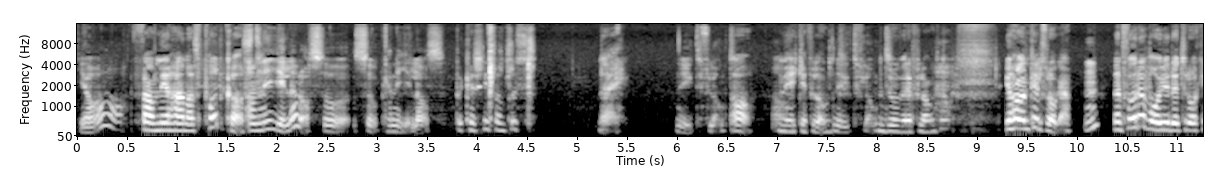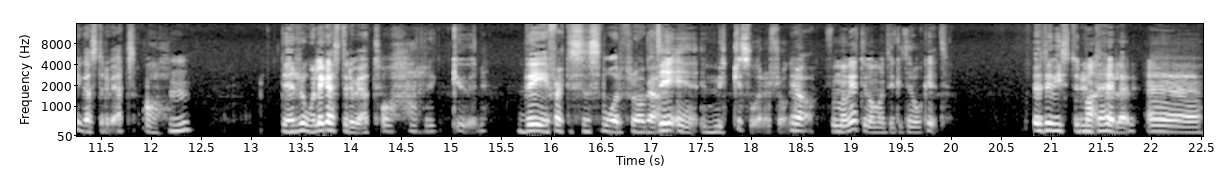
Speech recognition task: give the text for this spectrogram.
Ja, Fanny och Hannas podcast. om ni gillar oss så, så kan ni gilla oss. Då kanske ni får en puss. Nej, Nu gick det för långt. ja, nu gick det för långt. Nu gick det för Nu långt. drog vi det för långt. Jag har en till fråga. Mm. Den förra var ju det tråkigaste du vet. Åh, Det roligaste du vet. åh, herregud. Det är faktiskt en svår fråga. Det, Det är en mycket svårare fråga. Ja. För man vet ju vad man tycker är tråkigt. visste du Va- inte heller. Eh,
